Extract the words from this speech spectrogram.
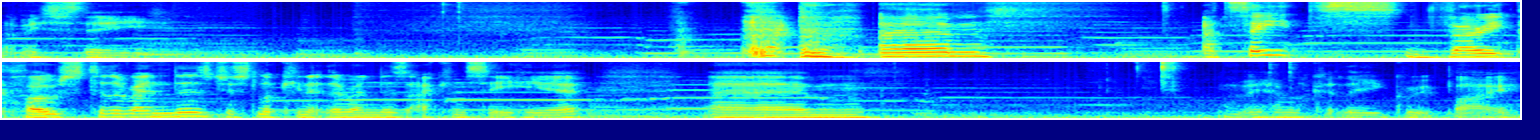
let me see. um, I'd say it's very close to the renders, just looking at the renders I can see here. Um, let me have a look at the group by.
